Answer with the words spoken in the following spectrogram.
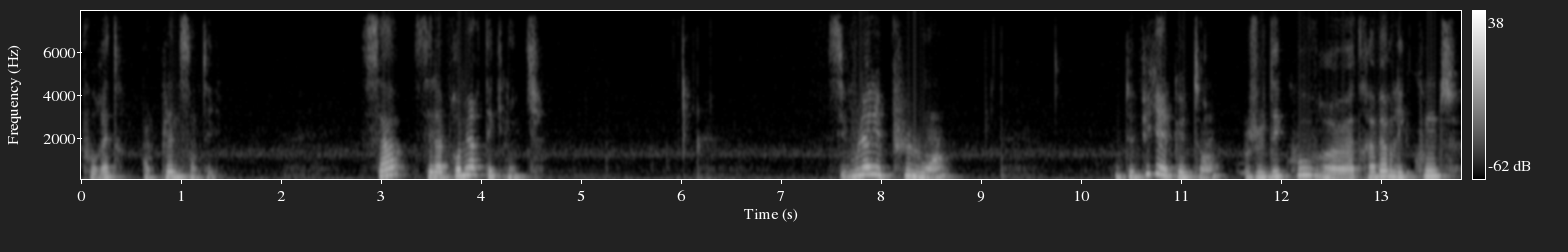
pour être en pleine santé. Ça, c'est la première technique. Si vous voulez aller plus loin, depuis quelque temps, je découvre euh, à travers les contes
